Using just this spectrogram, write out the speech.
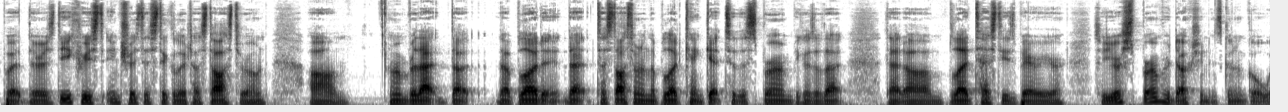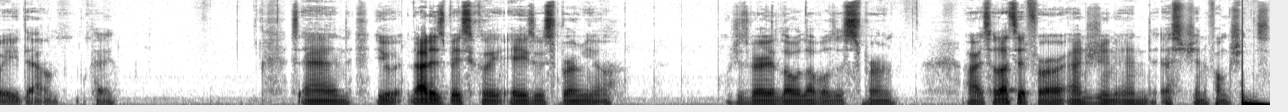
but there's decreased intratesticular testosterone. Um, remember that that that blood that testosterone in the blood can't get to the sperm because of that that um, blood testes barrier. So your sperm production is going to go way down. Okay, and you that is basically azoospermia, which is very low levels of sperm. All right, so that's it for our androgen and estrogen functions.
